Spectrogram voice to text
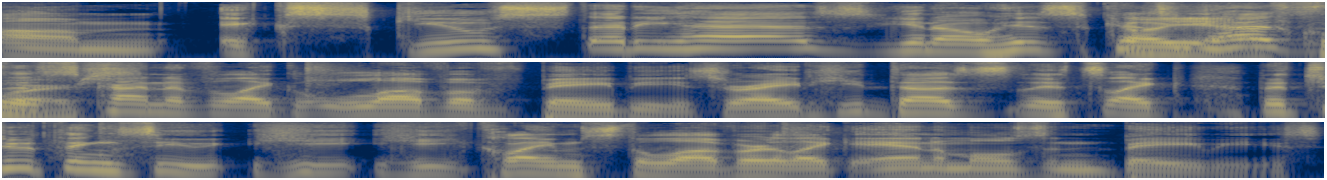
um excuse that he has you know his because Oh, he has this kind of like love of babies right? He does it's like the two things he he he claims to love are like animals and babies.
